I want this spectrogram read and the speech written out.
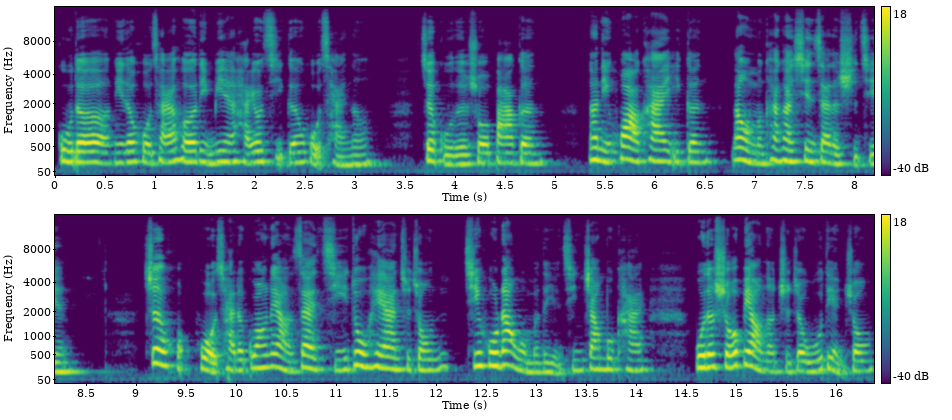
古德，你的火柴盒里面还有几根火柴呢？”这古德说：“八根。”那你划开一根，那我们看看现在的时间。这火火柴的光亮在极度黑暗之中，几乎让我们的眼睛张不开。我的手表呢，指着五点钟，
